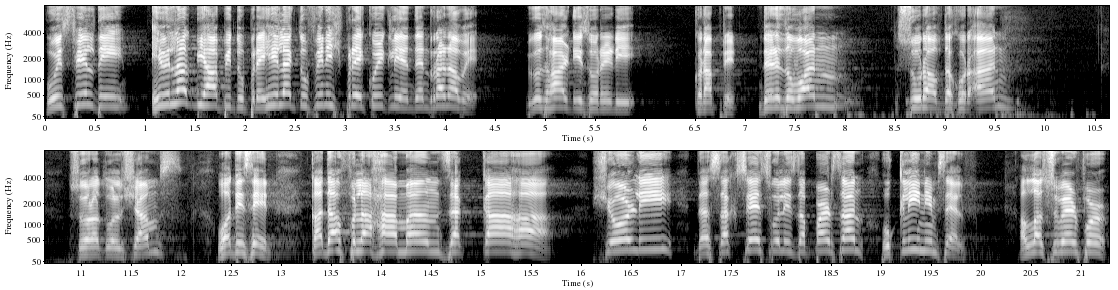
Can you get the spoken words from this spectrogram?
who is filthy, he will not be happy to pray. He like to finish pray quickly and then run away because heart is already corrupted. There is a one surah of the Quran, Surah Al-Shams. What is it? Kadaflaha man zakkaha. Surely the successful is the person who clean himself. Allah swear for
